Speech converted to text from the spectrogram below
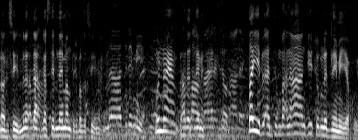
من القصيم من لا قصدي من أي منطقة بالقصيم يعني؟ من الدليمية. ونعم هذا الله الدليمي معك زود طيب أنتم الآن جيتوا من الدليمية يا أخوي.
